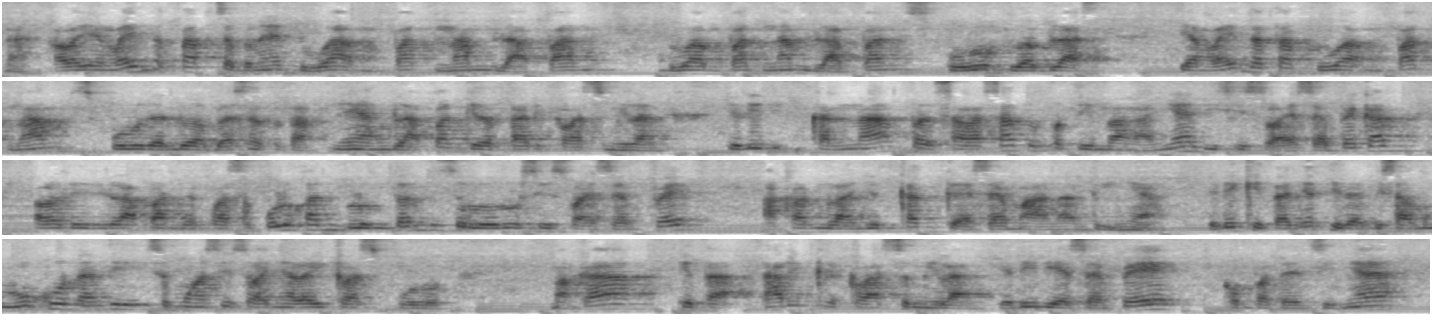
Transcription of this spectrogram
Nah, kalau yang lain tetap sebenarnya 2, 4, 6, 8, 2, 4, 6, 8, 10, 12. Yang lain tetap 2, 4, 6, 10, dan 12 tetap. Yang 8 kita tarik kelas 9. Jadi karena salah satu pertimbangannya di siswa SMP kan, kalau dari 8 ke kelas 10 kan belum tentu seluruh siswa SMP akan melanjutkan ke SMA nantinya. Jadi kitanya tidak bisa mengukur nanti semua siswanya lagi kelas 10. Maka kita tarik ke kelas 9. Jadi di SMP kompetensinya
